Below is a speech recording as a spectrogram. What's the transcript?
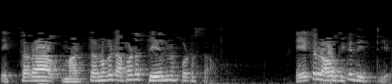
එක්තරා මට්ටමකට අපට තේරෙන කොටසක්. ඒක ලෞකික දිට්ඨිය.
